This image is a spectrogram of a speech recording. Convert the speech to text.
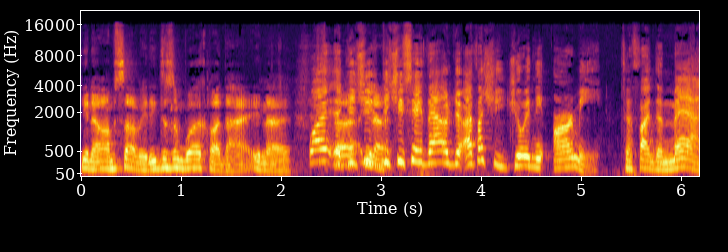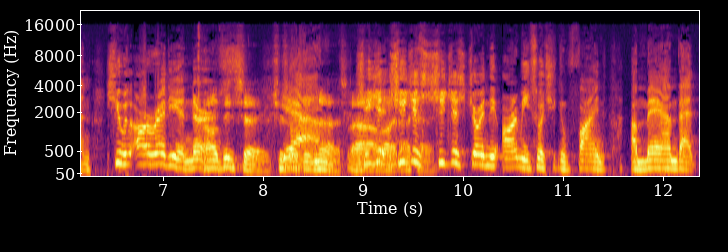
You know, I'm sorry, it doesn't work like that. You know. why Uh, did she you know. did she say that? I thought she joined the army to find a man. She was already a nurse. Oh, did she? She's yeah. already a nurse. she Oh, ju- right, she just she just joined the army so she can find a man that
